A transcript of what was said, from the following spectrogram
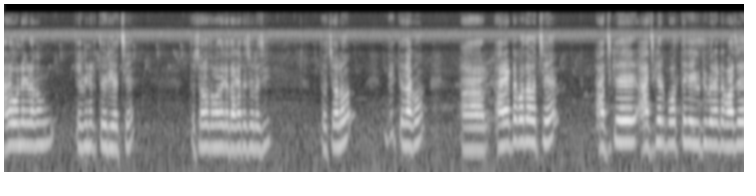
আরও অনেক রকম ক্যাবিনেট তৈরি হচ্ছে। তো চলো তোমাদেরকে দেখাতে চলেছি। তো চলো দেখতে থাকো। আর আর একটা কথা হচ্ছে, আজকে, আজকের পর থেকে ইউটিউবের একটা বাজে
